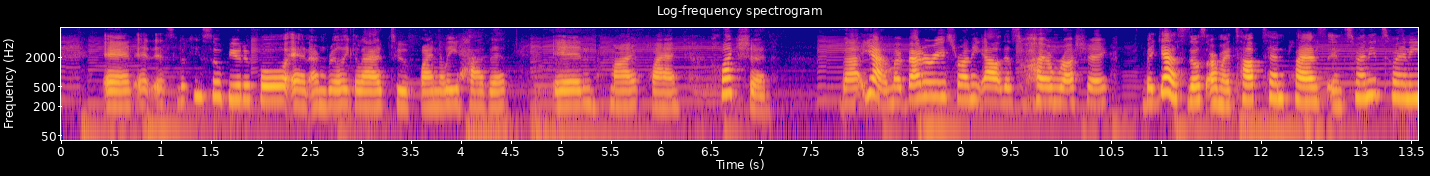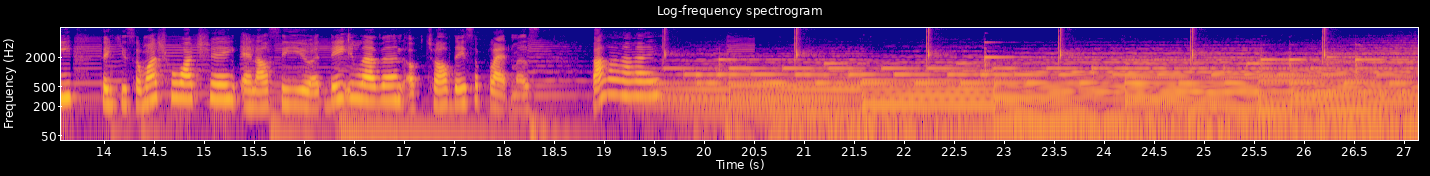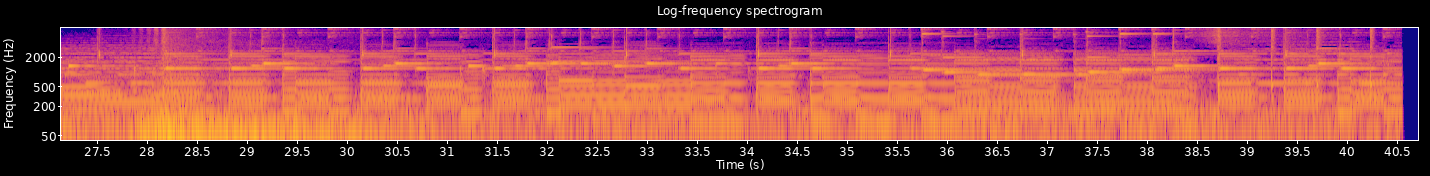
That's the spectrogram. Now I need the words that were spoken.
And it is looking so beautiful and I'm really glad to finally have it in my plant collection. But yeah, my battery is running out. That's why I'm rushing. But yes, those are my top 10 plants in 2020. Thank you so much for watching and I'll see you at day 11 of 12 Days of Plantmas. Bye!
